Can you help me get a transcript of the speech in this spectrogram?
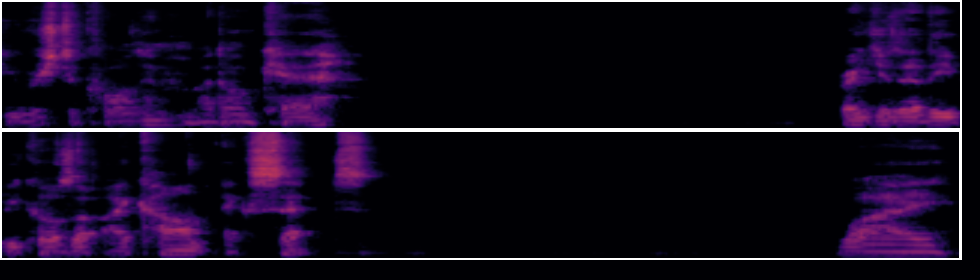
you wish to call him, I don't care. Regularly because I can't accept why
